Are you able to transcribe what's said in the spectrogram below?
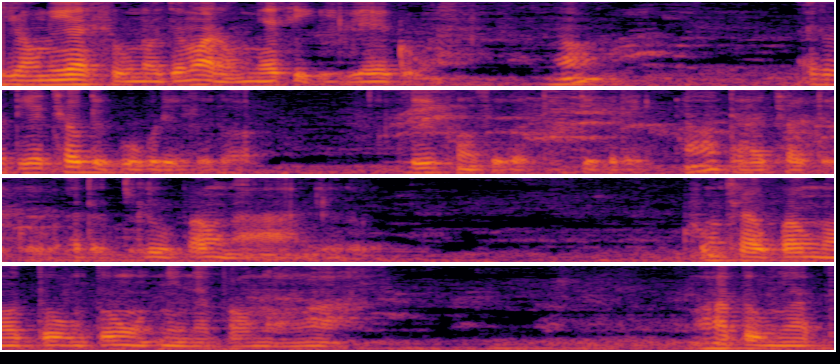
အယောင်လေးကစုံတော့ကျမတို့မျက်စိလေးလဲကုန်တယ်နော်အဲ့တော့ဒီက6တိကိုပရိဆိုတော့လေးခွန်ဆိုတော့ဒီတိပရိနော်ဒါ6တိကိုအဲ့တော့ဒီလိုပေါင်းတာမျိုးလို့ခွန်6ပေါင်းတော့3 3 2နဲ့ပေါင်းတော့5 5 3ည3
